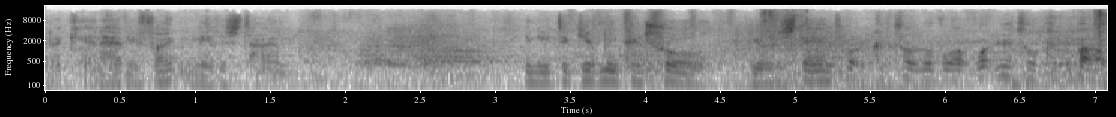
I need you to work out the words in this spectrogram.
But I can't have you fighting me this time. You need to give me control. You understand? What control of what? What are you talking about?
